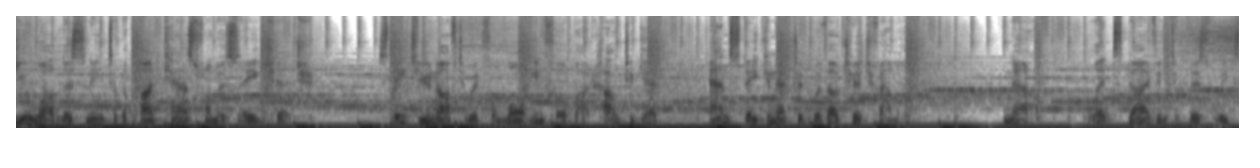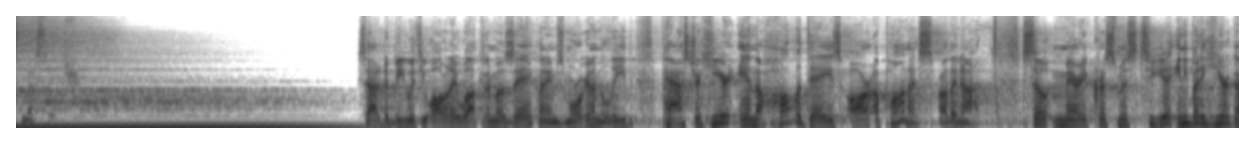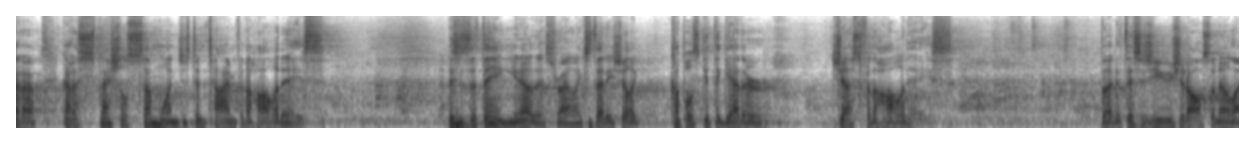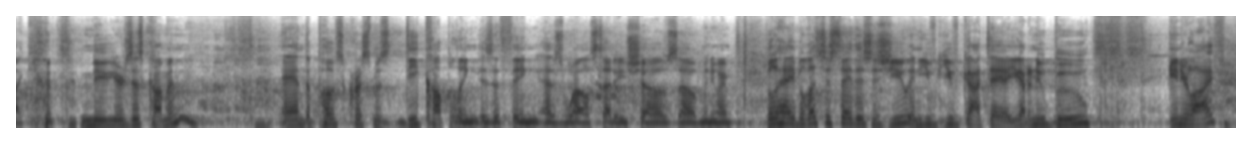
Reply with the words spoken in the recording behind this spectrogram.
You are listening to the podcast from Mosaic Church. Stay tuned after it for more info about how to get and stay connected with our church family. Now, let's dive into this week's message. Excited to be with you all today. Welcome to Mosaic. My name is Morgan. I'm the lead pastor here, and the holidays are upon us, are they not? So, Merry Christmas to you. Anybody here got a got a special someone just in time for the holidays? This is the thing, you know this, right? Like studies show, like couples get together just for the holidays. But if this is you, you should also know, like New Year's is coming. And the post Christmas decoupling is a thing as well, studies show. So, anyway, but hey, but let's just say this is you and you've, you've got, a, you got a new boo in your life.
